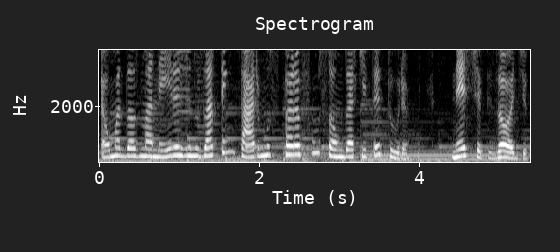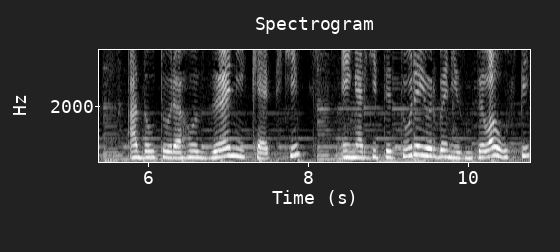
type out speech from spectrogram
é uma das maneiras de nos atentarmos para a função da arquitetura. Neste episódio, a doutora Rosane Kepke, em Arquitetura e Urbanismo pela USP,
